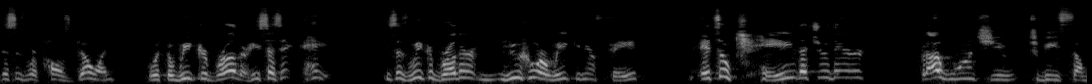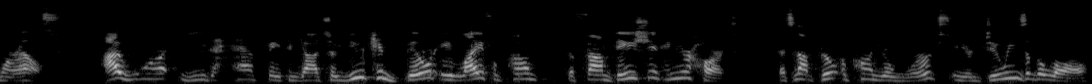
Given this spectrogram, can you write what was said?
this is where Paul's going with the weaker brother. He says, hey, he says, weaker brother, you who are weak in your faith, it's okay that you're there, but I want you to be somewhere else. I want you to have faith in God so you can build a life upon the foundation in your heart that's not built upon your works and your doings of the law,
